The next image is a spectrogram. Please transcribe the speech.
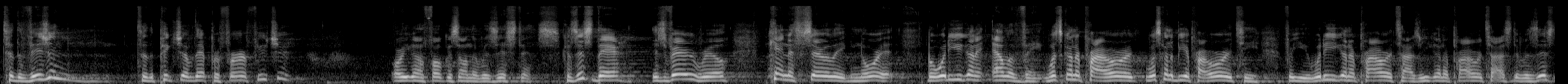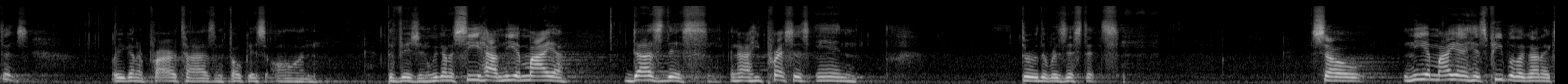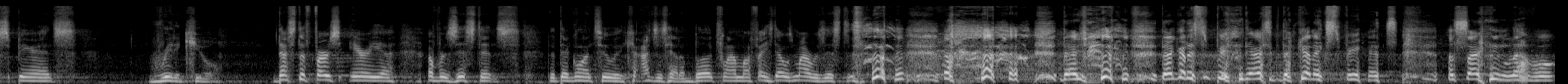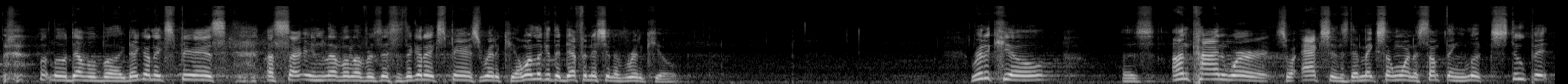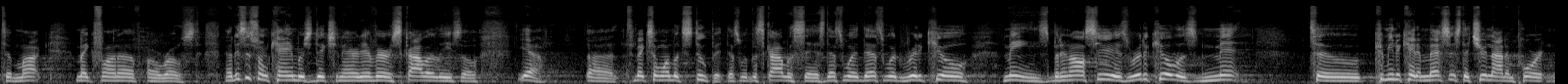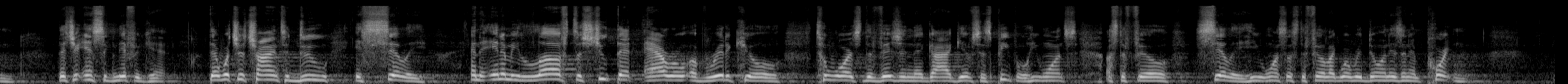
to the vision, to the picture of that preferred future, or you're going to focus on the resistance. Because it's there, it's very real. Can't necessarily ignore it. But what are you going to elevate? What's going to, priori- what's going to be a priority for you? What are you going to prioritize? Are you going to prioritize the resistance, or are you going to prioritize and focus on the vision? We're going to see how Nehemiah does this and how he presses in through the resistance. So Nehemiah and his people are going to experience ridicule. That's the first area of resistance that they're going to. And I just had a bug fly in my face. That was my resistance. they're, they're going to experience a certain level, a little devil bug. They're going to experience a certain level of resistance. They're going to experience ridicule. I want to look at the definition of ridicule. Ridicule is unkind words or actions that make someone or something look stupid, to mock, make fun of, or roast. Now, this is from Cambridge Dictionary. They're very scholarly, so yeah, uh, to make someone look stupid. That's what the scholar says. That's what, that's what ridicule means. But in all seriousness, ridicule is meant to communicate a message that you're not important, that you're insignificant, that what you're trying to do is silly and the enemy loves to shoot that arrow of ridicule towards the vision that God gives his people. He wants us to feel silly. He wants us to feel like what we're doing isn't important,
